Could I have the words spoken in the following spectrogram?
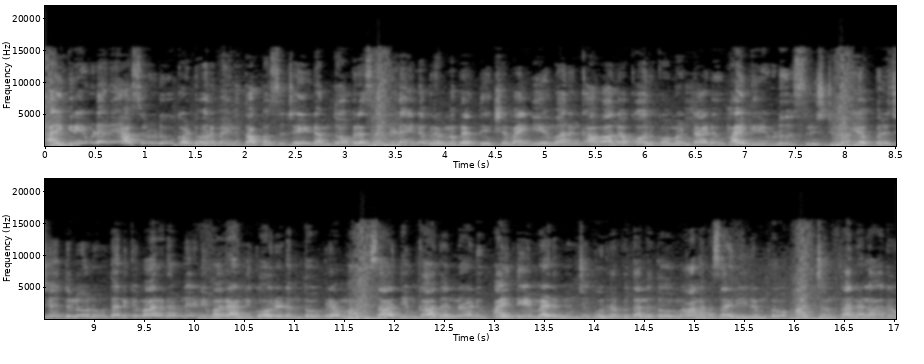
హైగ్రీవుడనే అసురుడు కఠోరమైన తపస్సు చేయడంతో ప్రసన్నుడైన బ్రహ్మ ప్రత్యక్షమై ఏ వరం కావాలో కోరుకోమంటాడు. హైగ్రీవుడు సృష్టిలో ఎవ్వరి చేతిలోనూ తనకి మరణం లేని వరాన్ని కోరడంతో బ్రహ్మ అది సాధ్యం కాదన్నాడు. అయితే మెడ నుంచి గుర్రపు తలతో మానవ శరీరంతో అచ్చం తనలాగా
